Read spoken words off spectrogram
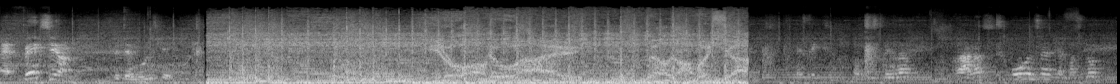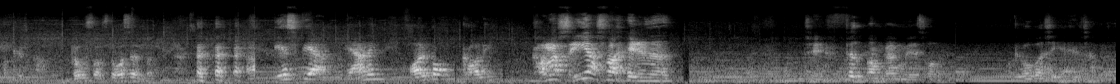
Affection! Det er dem, uden skal. Spiller Randers, Odense, Albertslund og København. Glostrup Storcenter. Esbjerg, Herning, Aalborg, Kolding. Kom og se os for helvede! Til en fed omgang med, Esbjerg. Og vi håber at se jer alle sammen.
